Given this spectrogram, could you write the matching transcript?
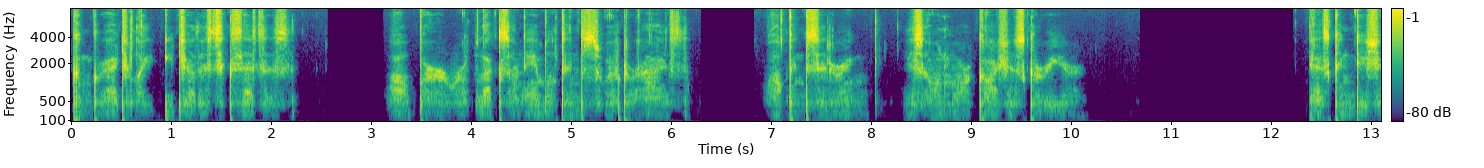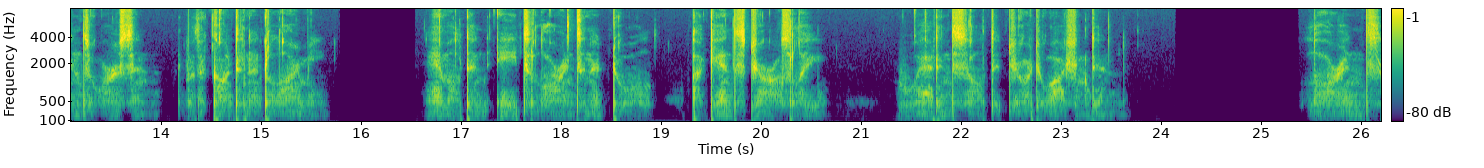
congratulate each other's successes, while Burr reflects on Hamilton's swift rise while considering his own more cautious career. As conditions worsen for the Continental Army, Hamilton aids Laurens in a duel against Charles Lee, who had insulted George Washington. Laurens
